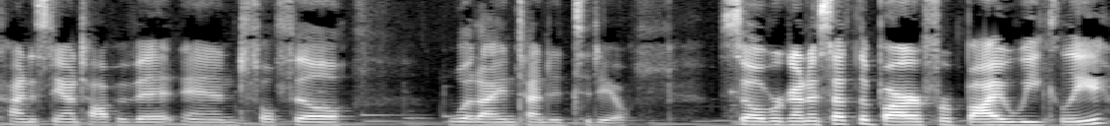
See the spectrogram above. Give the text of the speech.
kind of stay on top of it and fulfill what I intended to do. So, we're going to set the bar for bi-weekly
